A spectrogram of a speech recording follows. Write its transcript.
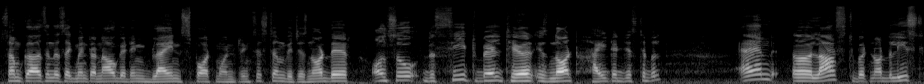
Some cars in the segment are now getting blind spot monitoring system, which is not there. Also, the seat belt here is not height adjustable. And uh, last but not the least,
